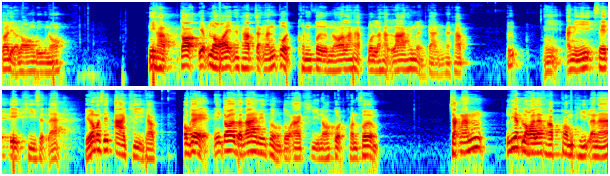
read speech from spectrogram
ก็เดี๋ยวลองดูเนาะนี่ครับ ก็เรียบร้อยนะครับ จากนั้นกดคอนเฟิร์มเนาะรหัสบนรหัสล่างให้เหมือนกันนะครับปึ๊บนี่อันนี้เซต A key เสร็จแล้ว เดี๋ยวเรามาเซต R key ครับ โอเค นี่ก็จะได้ในส่วนของตัว R key เนาะกดคอนเฟิร์มจากนั้นเรียบร้อยแล้วครับ complete แล้วนะ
